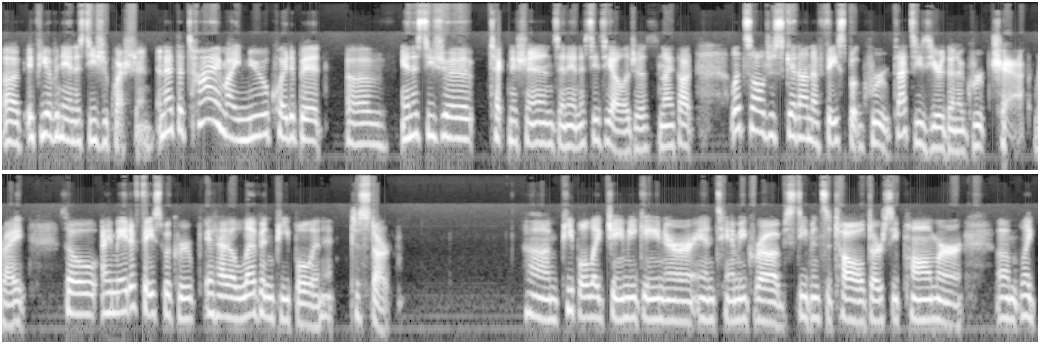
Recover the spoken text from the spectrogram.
If you have an anesthesia question. And at the time, I knew quite a bit of anesthesia technicians and anesthesiologists. And I thought, let's all just get on a Facebook group. That's easier than a group chat, right? So I made a Facebook group. It had 11 people in it to start um, people like Jamie Gaynor and Tammy Grubb, Stephen Cital, Darcy Palmer. Um, like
